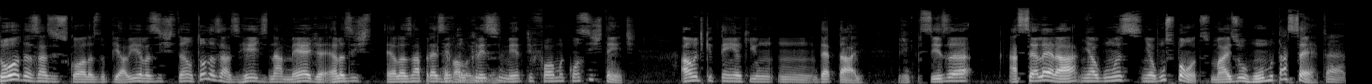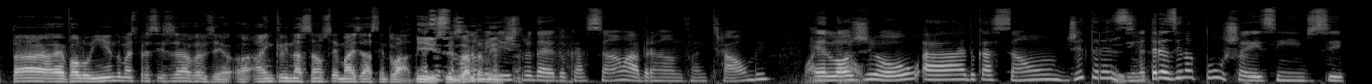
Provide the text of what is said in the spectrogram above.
Todas as escolas do Piauí, elas estão, todas as redes, na média, elas, elas apresentam um né? crescimento de forma consistente. Aonde que tem aqui um, um detalhe? A gente precisa acelerar em, algumas, em alguns pontos, mas o rumo está certo. Está tá evoluindo, mas precisa, vamos dizer, a, a inclinação ser mais acentuada. Isso, exatamente. O ministro da Educação, Abraham Weintraub, elogiou a educação de Teresina. Teresina puxa esse índice,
